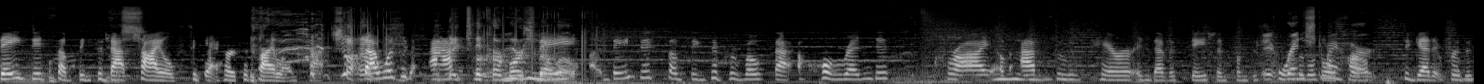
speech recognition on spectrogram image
They did something to that child to get her to cry like that. That was an act. they took her marshmallow. They, they did something to provoke that horrendous cry of Mhm. absolute terror and devastation from this It poor little wrenched my girl heart. to get it for this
